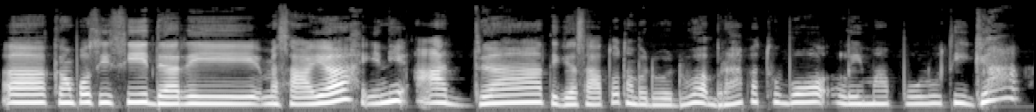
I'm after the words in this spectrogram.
uh, komposisi dari Messiah ini ada 31 tambah 22 berapa tuh Bo? 53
